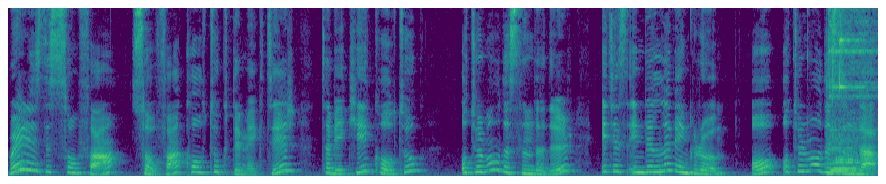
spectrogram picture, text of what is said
Where is the sofa? Sofa koltuk demektir. Tabii ki koltuk oturma odasındadır. It is in the living room. O oturma odasında.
